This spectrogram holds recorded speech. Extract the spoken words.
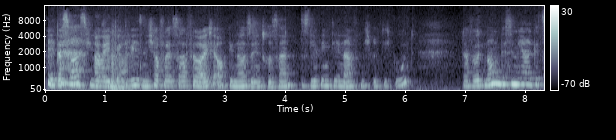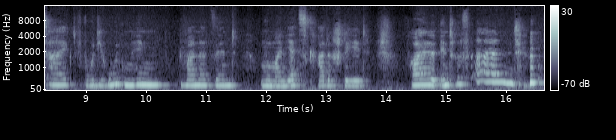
Okay, das war es wieder von mir gewesen. Ich hoffe, es war für euch auch genauso interessant. Das Living DNA finde ich richtig gut. Da wird noch ein bisschen mehr gezeigt, wo die Routen hingewandert sind und wo man jetzt gerade steht. Voll interessant.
